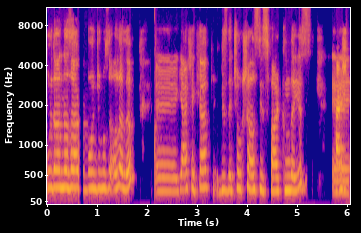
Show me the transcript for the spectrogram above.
Buradan nazar boncuğumuzu alalım. Ee, gerçekten biz de çok şanslıyız, farkındayız. Her şey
